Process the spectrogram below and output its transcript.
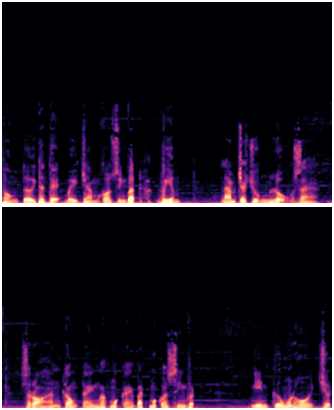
phóng tới thân thể mấy trăm con sinh vật hắc viêm, làm cho chúng lộ ra. Sau đó hắn còng tay ngoắc một cái bắt một con sinh vật Nghiên cứu một hồi trượt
